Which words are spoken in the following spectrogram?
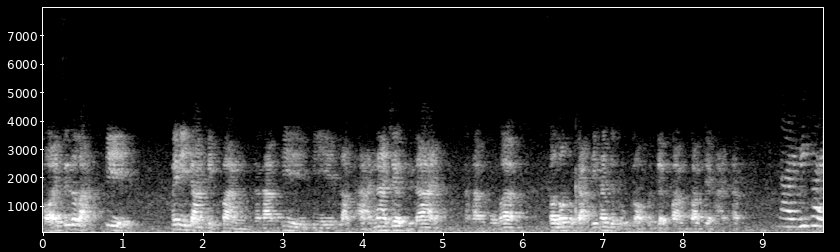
ขอให้ซื้อสลากที่ ไม่มีการปิดบังนะครับที่มีหลักฐานน่าเชื่อถือได้นะครับผมว่าก็ลดโอกาสที่ท่านจะถูกหลอกและเกิดความความเสียหายครับนายวิชัย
